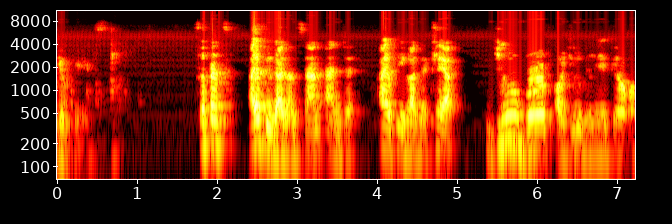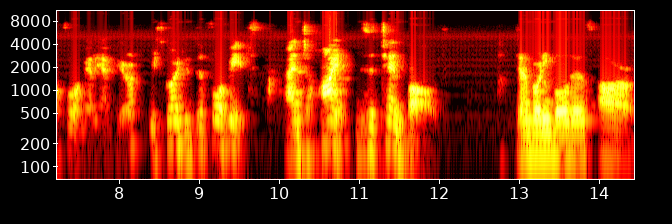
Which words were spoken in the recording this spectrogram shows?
zero gains. So friends, I hope you guys understand, and I hope you guys are clear. Zero volt or zero milliampere or four milliampere. It's going to the four waves, and higher. This is 10 volt. 10 burning volts are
